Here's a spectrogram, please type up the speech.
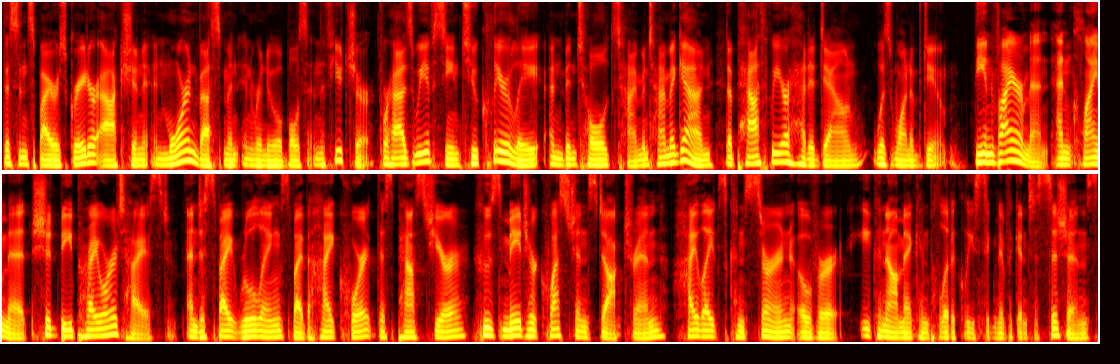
this inspires greater action and more investment in renewables in the future. For as we have seen too clearly and been told time and time again, the path we are headed down was one of doom. The environment and climate should be prioritized, and despite rulings by the High Court this past year, whose major questions doctrine highlights concern over economic and politically significant decisions,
